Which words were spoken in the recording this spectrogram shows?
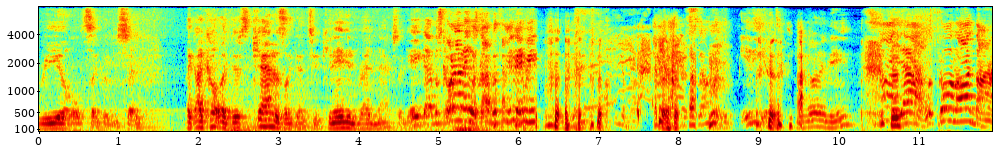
real, it's like what you said. Like I call it, like there's Canada's like that too. Canadian rednecks, like, hey, guys, what's going on? Hey, what's going on? What's going on? I mean, I sound like an idiot. You know what I mean? Oh yeah, what's going on, Don?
